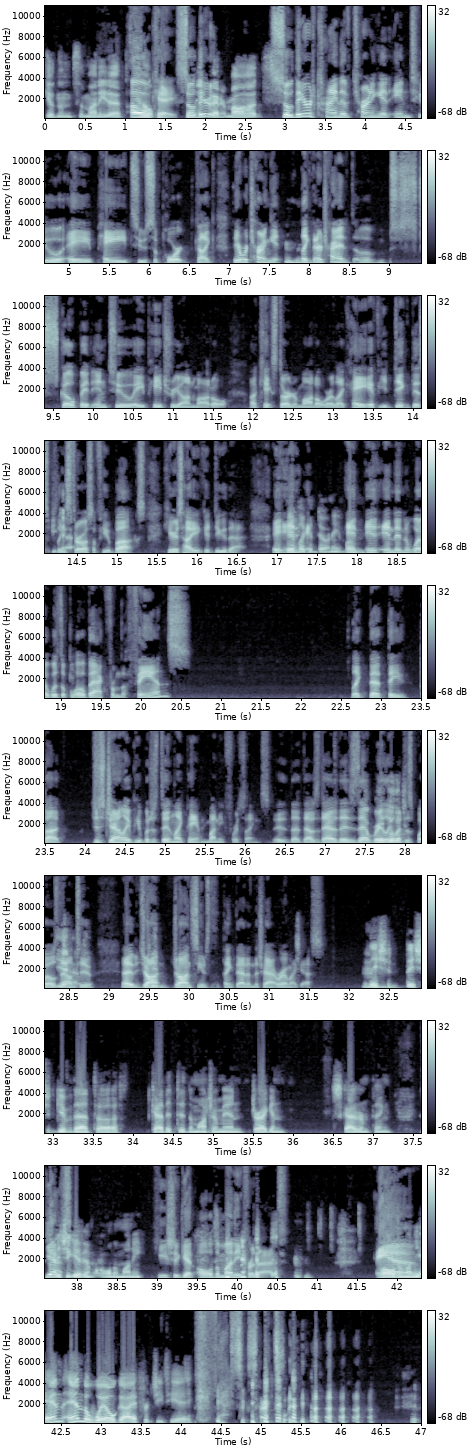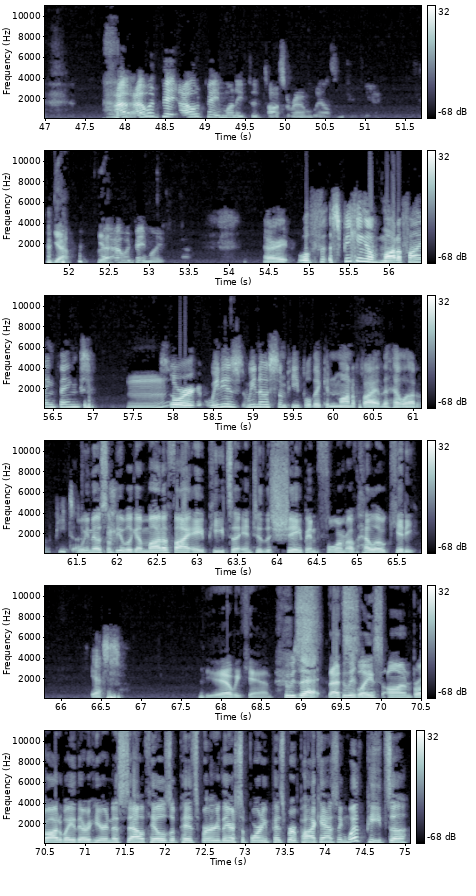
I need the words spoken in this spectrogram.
give them some money to Oh, help okay, so make they're better mods. so they're kind of turning it into a pay to support. Like they were turning it, Mhm. like they're trying to um, scope it into a Patreon model. A Kickstarter model where, like, hey, if you dig this, please Yeah. throw us a few bucks. Here's how you could do that. And, They have and- like a donate button. and, and, and then what was the blowback from the fans? Like that they thought just generally people just didn't like paying money for things. Uh, That, that was that, is that really People- what this boils down to? Uh, John John seems to think that in the chat room, I guess. They Mhm. should they should give that uh, guy that did the Macho Man Dragon Skyrim thing. Yeah, They should give him all the money, he should get all the money for that. all the money, and and the whale guy for GTA. yes, exactly. I, I would pay. I would pay money to toss around whales in GTA. yeah, yeah. I, I would pay money for that. All right. Well, th- speaking of modifying things, Mhm. Sorg, we know we know some people that can modify the hell out of a pizza. We know some people that can modify a pizza into the shape and form of Hello Kitty. yes. Yeah, we can. Who's that? That's Who Slice on Broadway. They're here in the South Hills of Pittsburgh. They're supporting Pittsburgh podcasting with pizza,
